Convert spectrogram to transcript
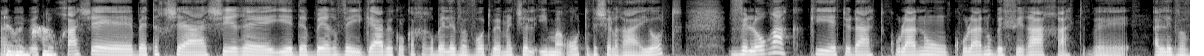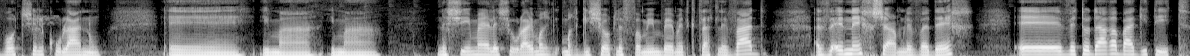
אני. בטוחה שבטח שהשיר אה, ידבר ויגע בכל כך הרבה לבבות באמת של אימהות ושל רעיות, ולא רק, כי את יודעת, כולנו, כולנו בסירה אחת, והלבבות של כולנו אה, עם, ה, עם הנשים האלה שאולי מרג- מרגישות לפעמים באמת קצת לבד, אז אינך שם לבדך. אה, ותודה רבה גיתית,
